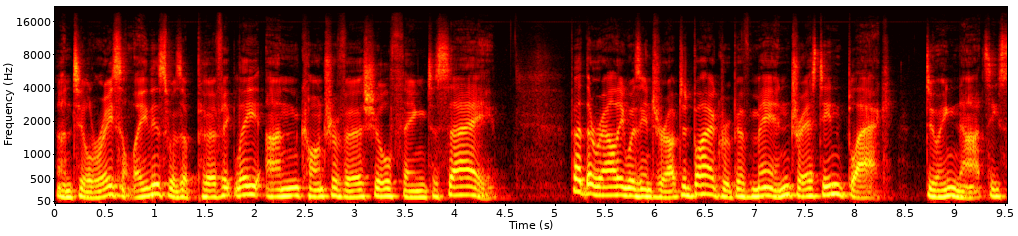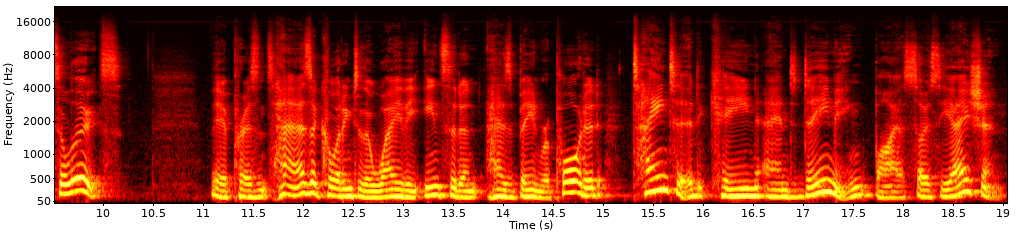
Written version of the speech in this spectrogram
Until recently, this was a perfectly uncontroversial thing to say. But the rally was interrupted by a group of men dressed in black doing Nazi salutes. Their presence has, according to the way the incident has been reported, tainted Keen and Deeming by association,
